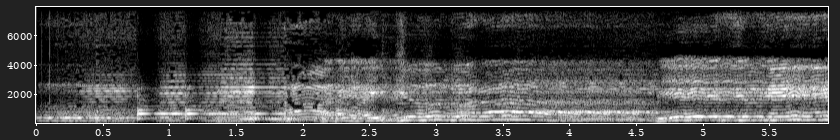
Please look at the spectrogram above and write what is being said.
अरे मोरा देश में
